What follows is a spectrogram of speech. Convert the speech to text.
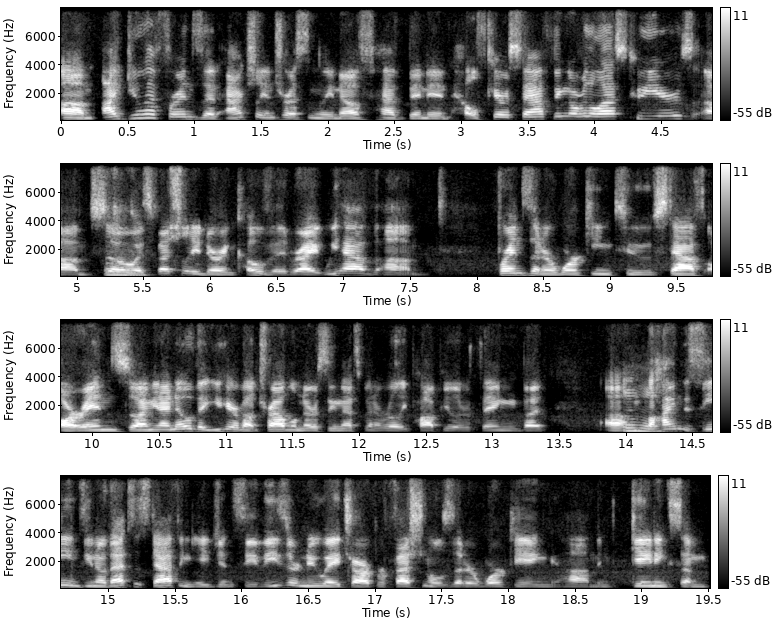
Um, I do have friends that actually, interestingly enough, have been in healthcare staffing over the last two years. Um, so, mm-hmm. especially during COVID, right? We have um, friends that are working to staff RNs. So, I mean, I know that you hear about travel nursing, that's been a really popular thing, but um, mm-hmm. behind the scenes, you know, that's a staffing agency. These are new HR professionals that are working um, and gaining some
